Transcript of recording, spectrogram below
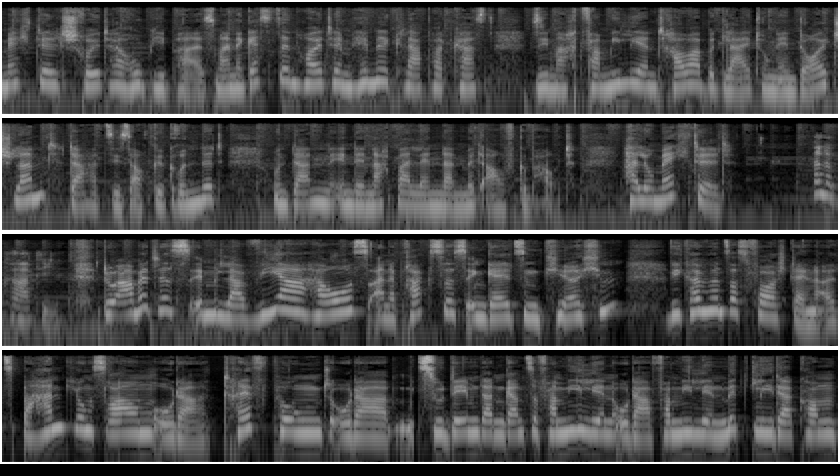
Mechthild Schröter-Hupipa ist meine Gästin heute im Himmelklar-Podcast. Sie macht Familientrauerbegleitung in Deutschland, da hat sie es auch gegründet und dann in den Nachbarländern mit aufgebaut. Hallo Mechtelt, Hallo Kati. Du arbeitest im Lavia-Haus, eine Praxis in Gelsenkirchen. Wie können wir uns das vorstellen? Als Behandlungsraum oder Treffpunkt oder zu dem dann ganze Familien oder Familienmitglieder kommen,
